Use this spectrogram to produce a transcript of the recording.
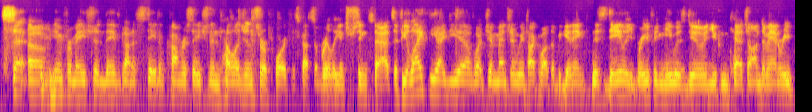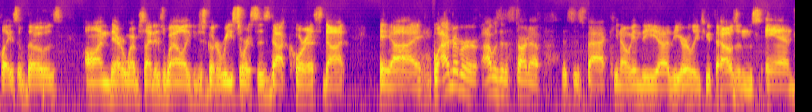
set of mm-hmm. information. They've got a state of conversation intelligence report that's got some really interesting stats. If you like the idea of what Jim mentioned, we talked about at the beginning, this daily briefing he was doing, you can catch on demand replays of those on their website as well. You can just go to resources.chorus.ai AI. Well, I remember I was at a startup. This is back, you know, in the uh, the early 2000s, and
